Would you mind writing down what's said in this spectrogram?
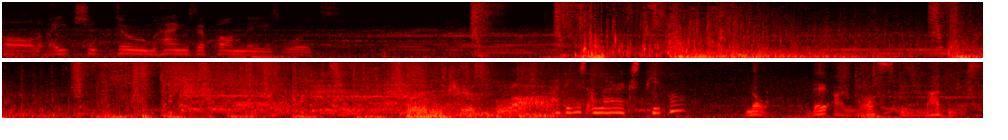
pall of ancient doom hangs upon these woods. These Alaric's people? No, they are lost in madness.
